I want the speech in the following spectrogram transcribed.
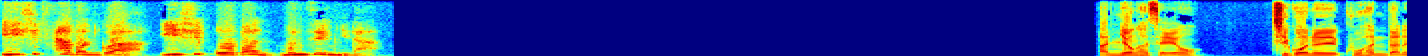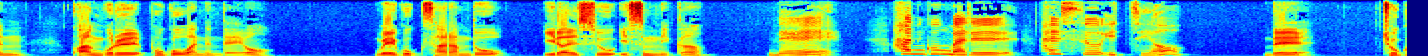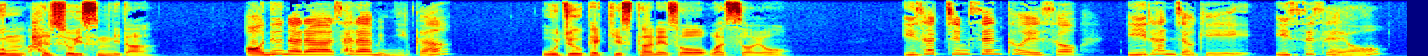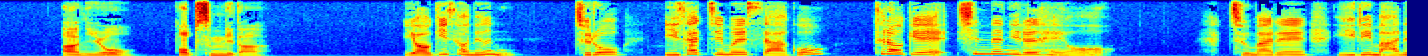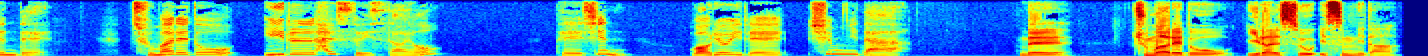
이십사 번과 이십오 번 문제입니다. 안녕하세요. 직원을 구한다는 광고를 보고 왔는데요. 외국 사람도 일할 수 있습니까? 네, 한국말을 할 수 있지요? 네, 조금 할 수 있습니다. 어느 나라 사람입니까? 우즈베키스탄에서 왔어요. 이삿짐 센터에서 일한 적이 있으세요? 아니요, 없습니다. 여기서는 주로 이삿짐을 싸고 트럭에 싣는 일을 해요. 주말에 일이 많은데 주말에도 일을 할 수 있어요? 대신 월요일에 쉽니다. 네, 주말에도 일할 수 있습니다.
